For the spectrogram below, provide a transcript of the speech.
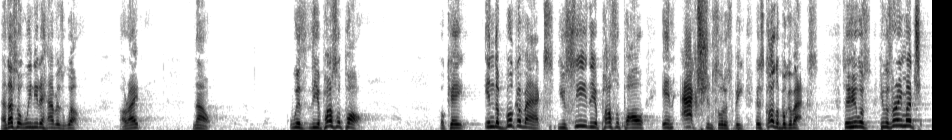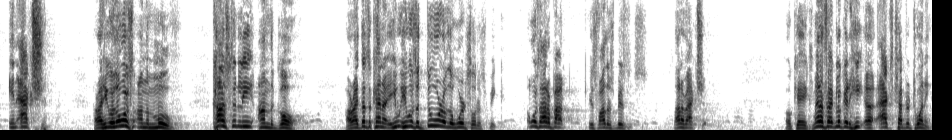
And that's what we need to have as well. All right? Now, with the Apostle Paul, okay, in the book of Acts, you see the Apostle Paul in action, so to speak. It's called the book of Acts. So he was, he was very much in action. All right, he was always on the move, constantly on the go. All right, that's the kind of, he, he was a doer of the word, so to speak. Always out about his father's business. A lot of action. Okay, matter of fact, look at he, uh, Acts chapter 20.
